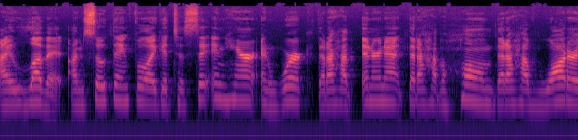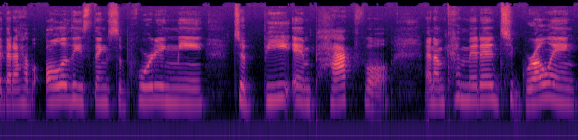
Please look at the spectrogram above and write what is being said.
I love it. I'm so thankful I get to sit in here and work, that I have internet, that I have a home, that I have water, that I have all of these things supporting me to be impactful. And I'm committed to growing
